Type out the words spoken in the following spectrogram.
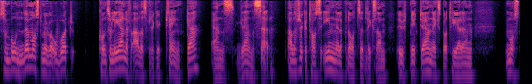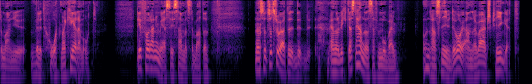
som bonde måste man vara oerhört kontrollerande för alla som försöker kränka ens gränser. Alla försöker ta sig in eller på något sätt liksom utnyttja en, exploatera en, måste man ju väldigt hårt markera mot. Det för han ju med sig i samhällsdebatten. Men så, så tror jag att det, det, en av de viktigaste händelserna för Moberg under hans liv, det var ju andra världskriget.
